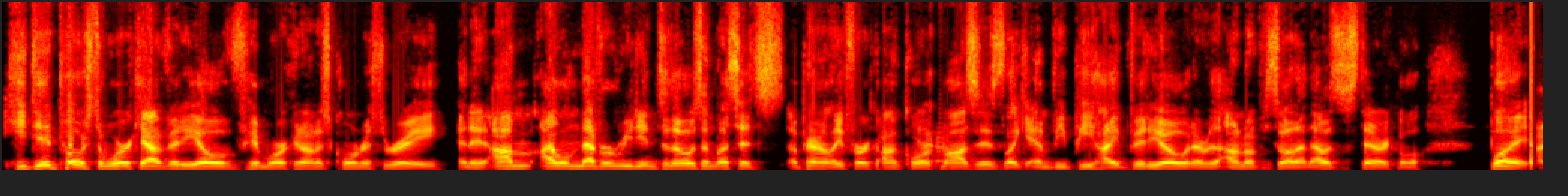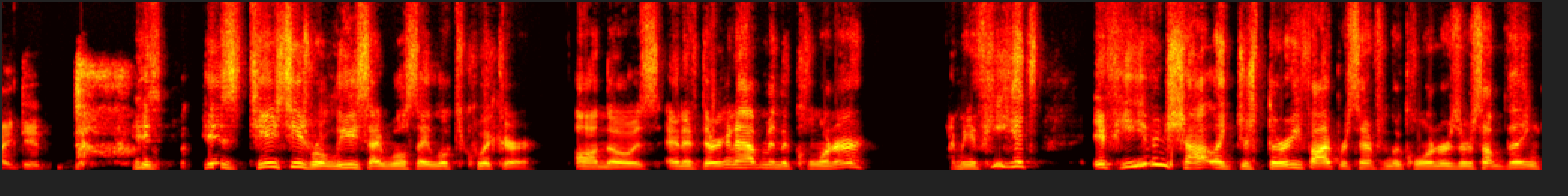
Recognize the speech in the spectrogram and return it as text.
He did post a workout video of him working on his corner three, and it, I'm I will never read into those unless it's apparently Furkan Korkmaz's like MVP hype video, whatever. I don't know if you saw that. That was hysterical. But I did. his his THT's release, I will say, looked quicker on those. And if they're gonna have him in the corner, I mean, if he hits, if he even shot like just thirty five percent from the corners or something,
